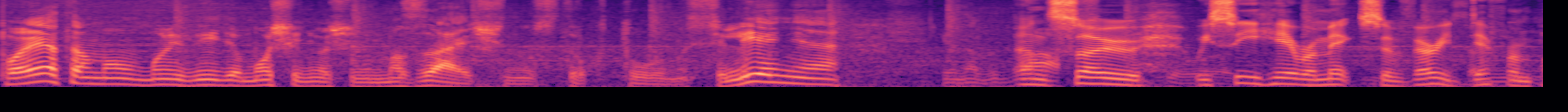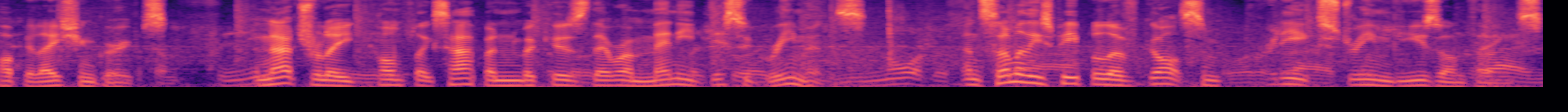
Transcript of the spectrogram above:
Поэтому мы видим очень-очень мозаичную структуру населения. and so we see here a mix of very different population groups. Naturally, conflicts happen because there are many disagreements. And some of these people have got some pretty extreme views on things.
